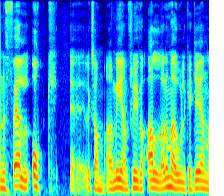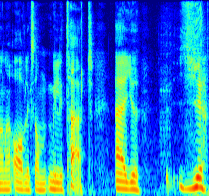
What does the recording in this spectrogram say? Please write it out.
NFL och eh, liksom armén, flyg och alla de här olika grenarna av liksom militärt är ju jätte,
